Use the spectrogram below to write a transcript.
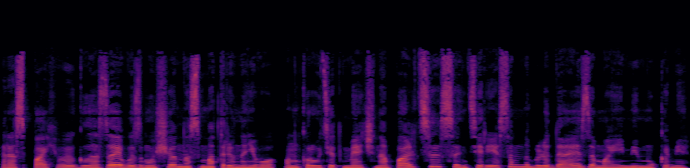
Распахиваю глаза и возмущенно смотрю на него. Он крутит мяч на пальце, с интересом наблюдая за моими муками.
